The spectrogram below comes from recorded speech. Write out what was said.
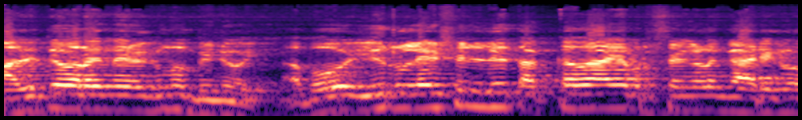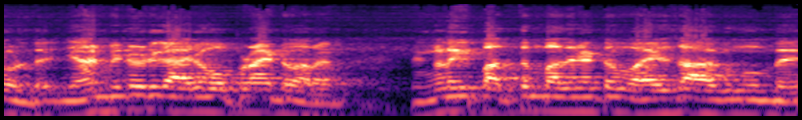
ആദിത്യ പറയുന്ന കേൾക്കുമ്പോൾ ബിനോയ്. അപ്പോൾ ഈ റിലേഷനിൽ തക്കതായ പ്രശ്നങ്ങളും കാര്യങ്ങളും ഉണ്ട്. ഞാൻ പിന്നെ ഒരു കാര്യം ഓപ്പൺ ആയിട്ട് പറയാം. നിങ്ങൾ ഈ പത്തും പതിനെട്ടും വയസ്സാകും മുമ്പേ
